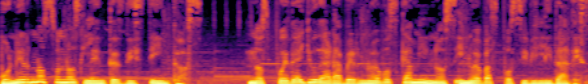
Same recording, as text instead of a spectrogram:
Ponernos unos lentes distintos nos puede ayudar a ver nuevos caminos y nuevas posibilidades.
